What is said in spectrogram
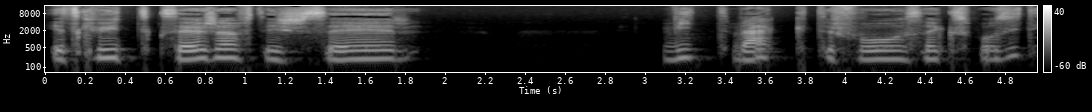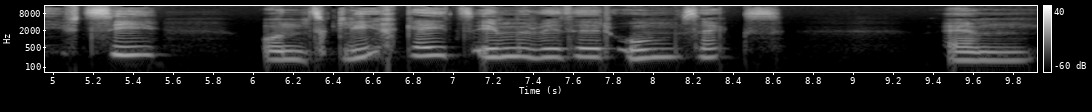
jetzt die Gesellschaft ist sehr weit weg davon, sexpositiv zu sein. Und gleich geht es immer wieder um Sex. Ähm,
